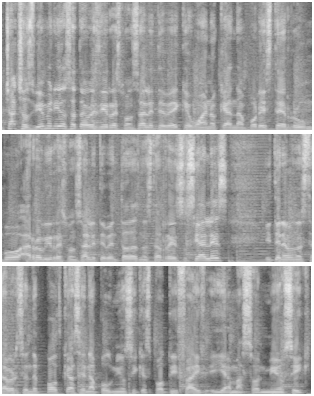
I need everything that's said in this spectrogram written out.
Muchachos, bienvenidos a través de Irresponsable TV. Qué bueno que andan por este rumbo. Arroba Irresponsable TV en todas nuestras redes sociales. Y tenemos nuestra versión de podcast en Apple Music, Spotify y Amazon Music.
